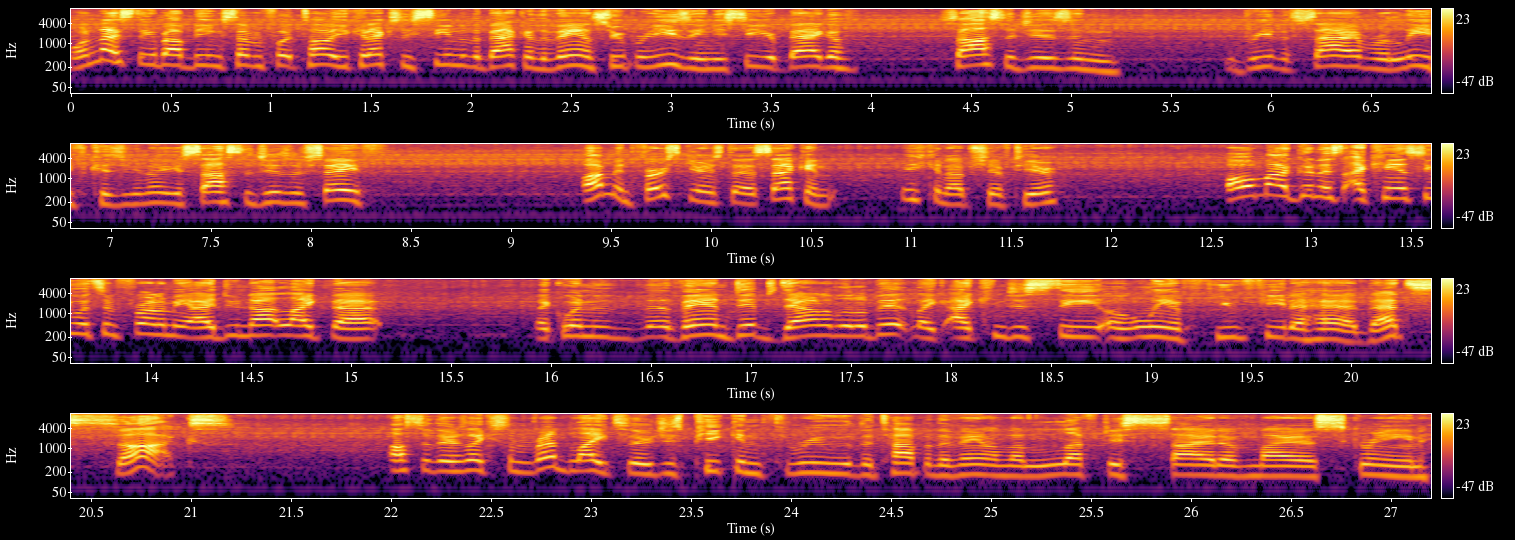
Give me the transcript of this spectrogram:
One nice thing about being seven foot tall, you can actually see into the back of the van super easy, and you see your bag of sausages, and you breathe a sigh of relief because you know your sausages are safe. I'm in first gear instead of second. We can upshift here. Oh my goodness, I can't see what's in front of me. I do not like that. Like when the van dips down a little bit, like I can just see only a few feet ahead. That sucks. Also, there's like some red lights that are just peeking through the top of the van on the leftist side of my uh, screen.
